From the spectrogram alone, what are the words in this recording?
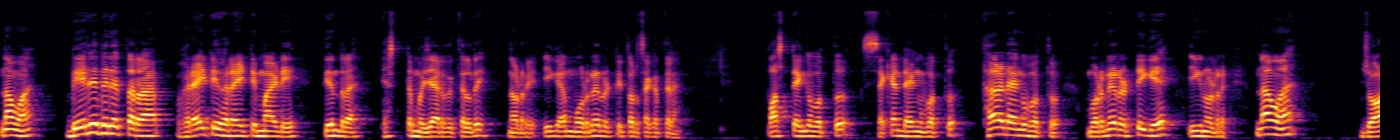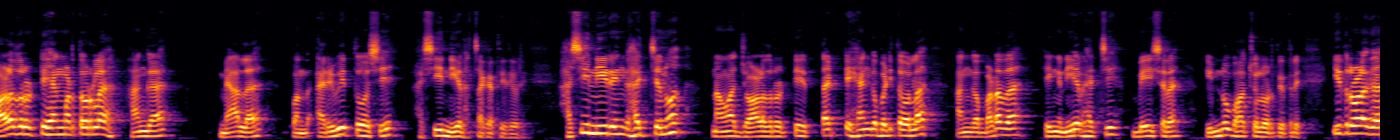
ನಾವು ಬೇರೆ ಬೇರೆ ಥರ ವೆರೈಟಿ ವೆರೈಟಿ ಮಾಡಿ ತಿಂದ್ರೆ ಎಷ್ಟು ಮಜಾ ಇರ್ತೈತಲ್ಲ ರೀ ನೋಡ್ರಿ, ಈಗ ಮೂರನೇ ರೊಟ್ಟಿ ತೋರ್ಸಕತ್ತೇನೆ ಫಸ್ಟ್ ಹೆಂಗೆ ಬತ್ತು ಸೆಕೆಂಡ್ ಹೆಂಗೆ ಬತ್ತು ಥರ್ಡ್ ಹೆಂಗೆ ಬತ್ತು ಮೂರನೇ ರೊಟ್ಟಿಗೆ ಈಗ ನೋಡ್ರಿ, ನಾವು ಜೋಳದ ರೊಟ್ಟಿ ಹೆಂಗೆ ಮಾಡ್ತಾವ್ರಲ್ಲ, ಹಂಗೆ ಮ್ಯಾಲ ಒಂದು ಅರಿವಿ ತೋಸಿ ಹಸಿ ನೀರು ಹಚ್ಚಾಕತ್ತಿದ್ದೀವಿ ರೀ ಹಸಿ ನೀರು ಹಿಂಗೆ ಹಚ್ಚನೂ ನಾವು ಜೋಳದ ರೊಟ್ಟಿ ತಟ್ಟಿ ಹೆಂಗೆ ಬಡಿತಾವಲ್ಲ, ಹಂಗೆ ಬಡದ ಹಿಂಗೆ ನೀರು ಹಚ್ಚಿ ಬೇಯಿಸ್ರ ಇನ್ನೂ ಭಾಳ ಚಲೋ ಇರ್ತೈತೆ ರೀ ಇದ್ರೊಳಗೆ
